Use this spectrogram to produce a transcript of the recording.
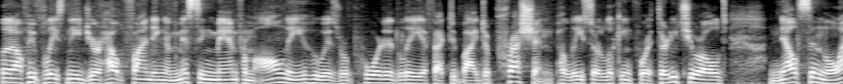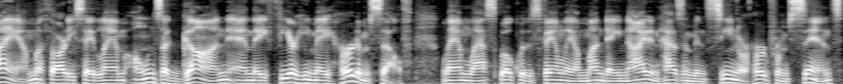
Philadelphia police need your help finding a missing man from Olney who is reportedly affected by depression. Police are looking for 32-year-old Nelson Lam. Authorities say Lam owns a gun and they fear he may hurt himself. Lam last spoke with his family on Monday night and hasn't been seen or heard from since.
